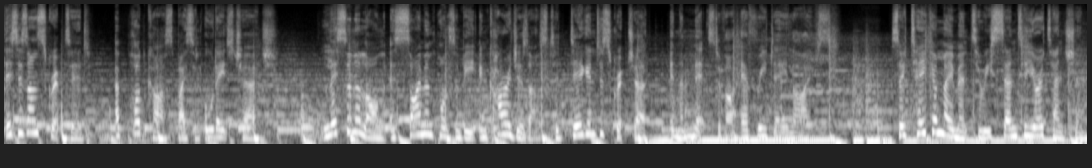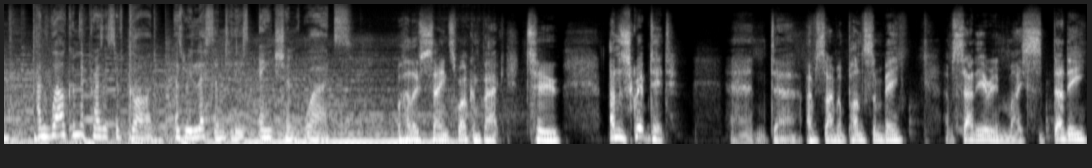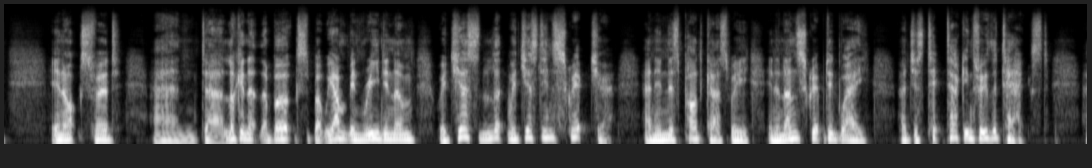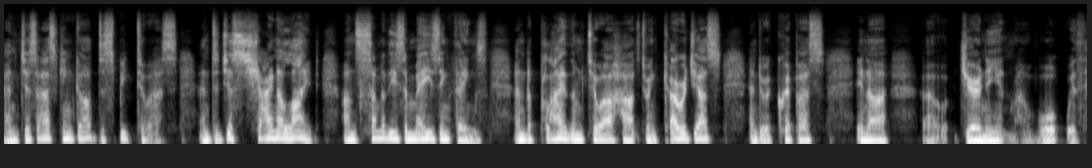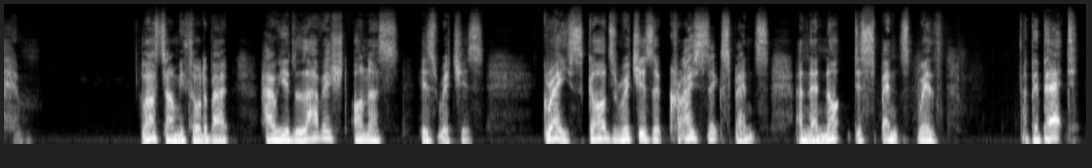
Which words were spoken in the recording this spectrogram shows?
This is Unscripted, a podcast by St Aldate's Church. Listen along as Simon Ponsonby encourages us to dig into Scripture in the midst of our everyday lives. So take a moment to recenter your attention and welcome the presence of God as we listen to these ancient words. Well, hello, Saints. Welcome back to Unscripted. And uh, I'm Simon Ponsonby. I'm sat here in my study in Oxford and uh, looking at the books, but we haven't been reading them. We're just we're just in Scripture, and in this podcast, we, in an unscripted way, are just tick tacking through the text and just asking God to speak to us and to just shine a light on some of these amazing things and apply them to our hearts to encourage us and to equip us in our uh, journey and our walk with Him. Last time we thought about how he had lavished on us his riches. Grace, God's riches at Christ's expense, and they're not dispensed with a pipette.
